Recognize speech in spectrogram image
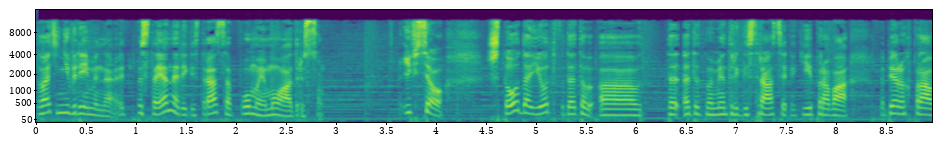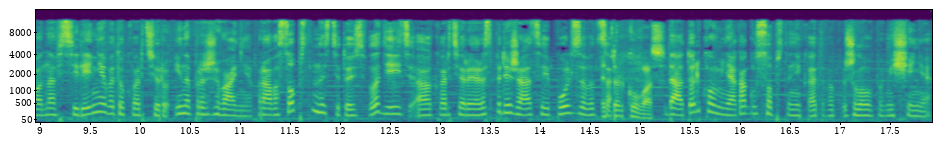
давайте не временная, это постоянная регистрация по моему адресу. И все. Что дает вот это, а, этот момент регистрации, какие права? Во-первых, право на вселение в эту квартиру и на проживание. Право собственности, то есть владеть а, квартирой, распоряжаться и пользоваться. Это только у вас. Да, только у меня, как у собственника этого жилого помещения.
